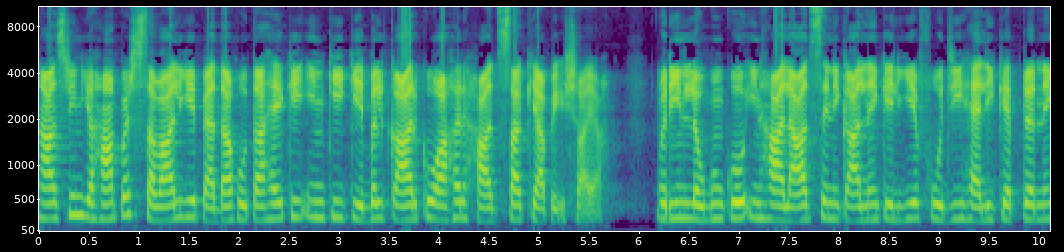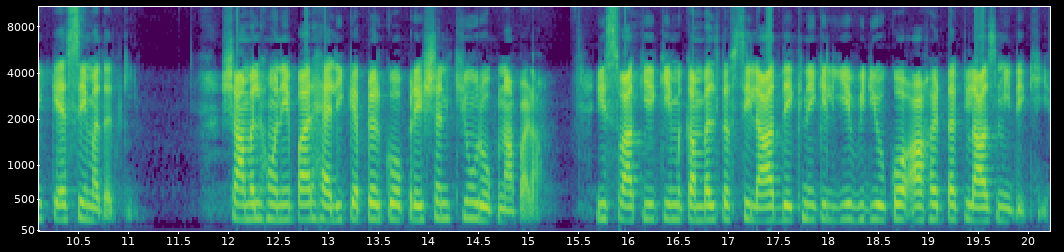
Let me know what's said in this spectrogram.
नाजरीन, यहाँ पर सवाल ये पैदा होता है कि इनकी केबल कार को आहर हादसा क्या पेश आया? और इन लोगों को इन हालात से निकालने के लिए फ़ौजी हेलीकॉप्टर ने कैसे मदद की? शामिल होने पर हेलीकॉप्टर को ऑपरेशन क्यों रोकना पड़ा? इस वाक़े की मुकम्मल तफसीलात देखने के लिए वीडियो को आखिर तक लाजमी देखिए।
